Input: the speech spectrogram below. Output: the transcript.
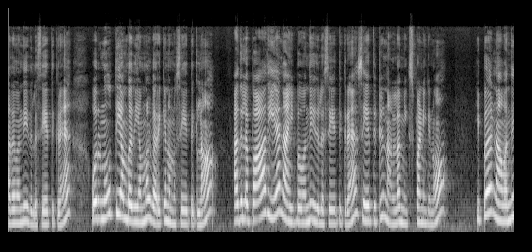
அதை வந்து இதில் சேர்த்துக்கிறேன். ஒரு நூற்றி ஐம்பது எம்எல் வரைக்கும் நம்ம சேர்த்துக்கலாம். அதில் பாதியை நான் இப்போ வந்து இதில் சேர்த்துக்கிறேன். சேர்த்துட்டு நல்லா மிக்ஸ் பண்ணிக்கணும். இப்போ நான் வந்து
